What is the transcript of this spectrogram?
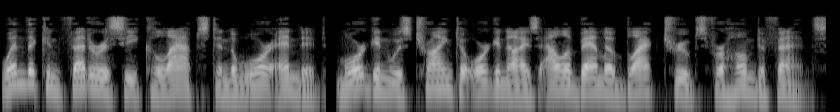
When the Confederacy collapsed and the war ended, Morgan was trying to organize Alabama black troops for home defense.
